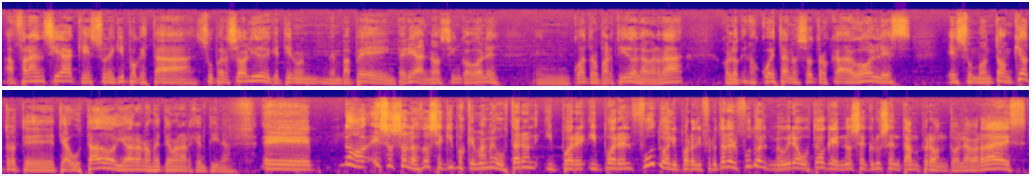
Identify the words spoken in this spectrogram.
a Francia, que es un equipo que está súper sólido y que tiene un Mbappé imperial, ¿no? Cinco goles en cuatro partidos, la verdad, con lo que nos cuesta a nosotros cada gol es, es un montón. ¿Qué otro te, te ha gustado y ahora nos metemos en Argentina? Eh, No, esos son los dos equipos que más me gustaron y por, y por el fútbol y por disfrutar el fútbol me hubiera gustado que no se crucen tan pronto. La verdad es,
